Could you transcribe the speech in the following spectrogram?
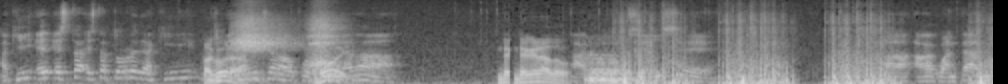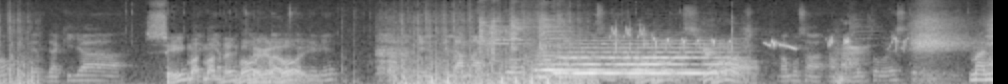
Aquí, e- esta, esta torre de aquí nos Agora. da mucha oportunidad a, De, de grado. a, ¿cómo se dice? A, a aguantar, ¿no? De, de aquí ya... Sí. de aquí ya Mande. podemos De grado. bien. El, el amarillo... Vamos a, a mover todo esto. ¿Mande?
